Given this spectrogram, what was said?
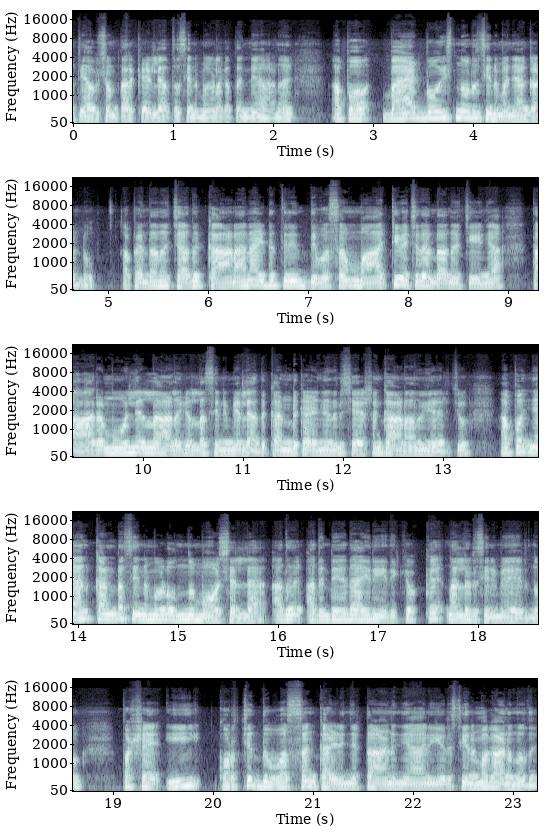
അത്യാവശ്യം തിരക്കേടില്ലാത്ത സിനിമകളൊക്കെ തന്നെയാണ്. അപ്പോൾ ബാഡ് ബോയ്സ് എന്ന് പറഞ്ഞ സിനിമ ഞാൻ കണ്ടു. അപ്പോൾ എന്താണെന്ന് വെച്ചാൽ അത് കാണാനായിട്ട് ഇത്തിരി ദിവസം മാറ്റി വെച്ചത് എന്താണെന്ന് വെച്ച് കഴിഞ്ഞാൽ താരമൂല്യമുള്ള ആളുകളുടെ സിനിമയല്ലേ? അത് കണ്ടു കഴിഞ്ഞതിന് ശേഷം കാണാമെന്ന് വിചാരിച്ചു. അപ്പോൾ ഞാൻ കണ്ട സിനിമകളൊന്നും മോശമല്ല. അത് അതിന്റേതായ രീതിക്കൊക്കെ നല്ലൊരു സിനിമയായിരുന്നു. പക്ഷേ ഈ കുറച്ച് ദിവസം കഴിഞ്ഞിട്ടാണ് ഞാൻ ഈ ഒരു സിനിമ കാണുന്നത്.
